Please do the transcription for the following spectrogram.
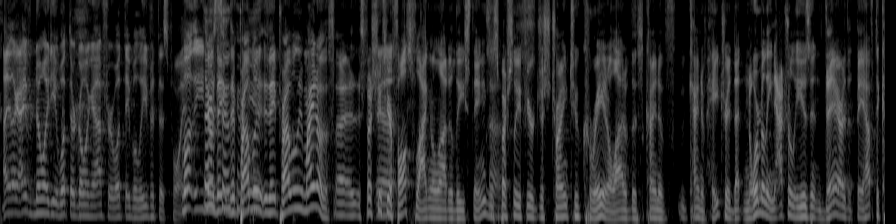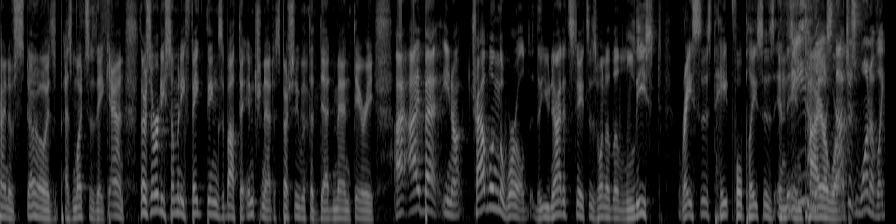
I like, I have no idea what they're going after, what they believe at this point. Well, you They're know, they, so they probably they probably might have, uh, especially if you're false flagging a lot of these things, especially if you're just trying to create a lot of this kind of kind of hatred that normally naturally isn't there that they have to kind of stow as as much as they can. There's already so many fake things about the internet, especially with the dead man theory. I, I bet you know, traveling the world, the United States is one of the least racist, hateful places in the, entire least, world. not just one of like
